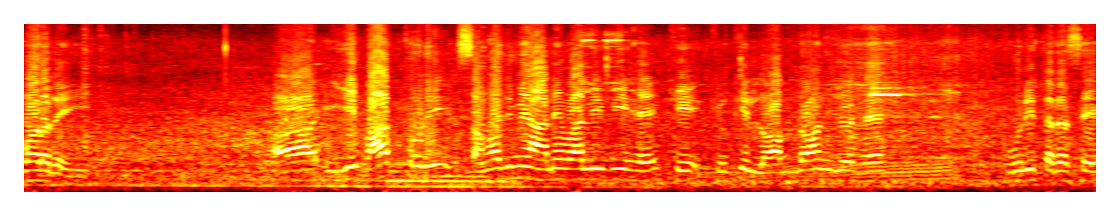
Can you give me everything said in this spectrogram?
बढ़ रही है। आ, ये बात थोड़ी समझ में आने वाली भी है कि क्योंकि लॉकडाउन जो है पूरी तरह से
